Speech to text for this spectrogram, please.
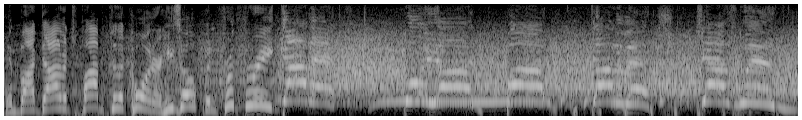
and Bogdanovich pops to the corner. He's open for three. Got it! Bojan Bogdanovich! Jazz win!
